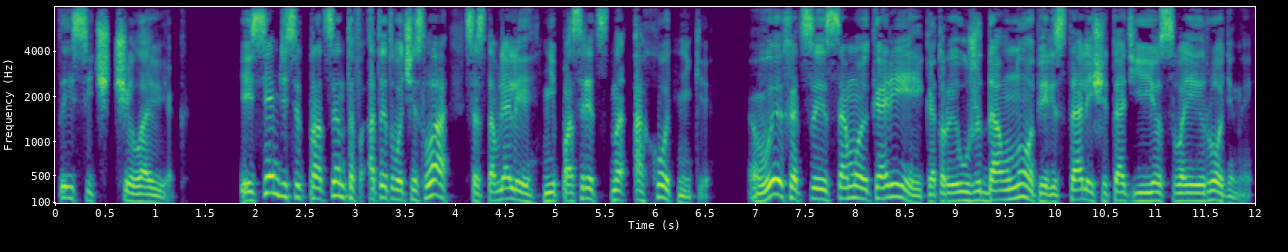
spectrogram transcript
тысяч человек. И 70% от этого числа составляли непосредственно охотники, выходцы из самой Кореи, которые уже давно перестали считать ее своей родиной.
